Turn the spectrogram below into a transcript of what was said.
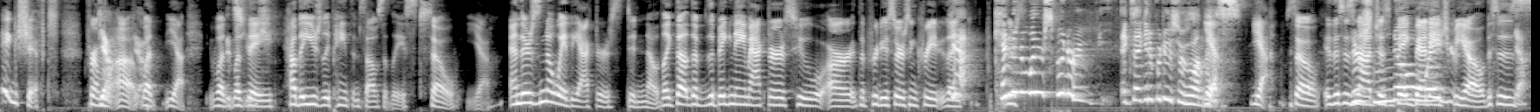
big shift from Yeah, uh, yeah. what yeah what It's what they how they usually paint themselves at least so yeah and there's no way the actors didn't know like the the, the big name actors who are the producers and create like yeah, there's- and Witherspoon are executive producers on this. Yes. Yeah. So this is not just no big bad HBO. This is Yeah.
